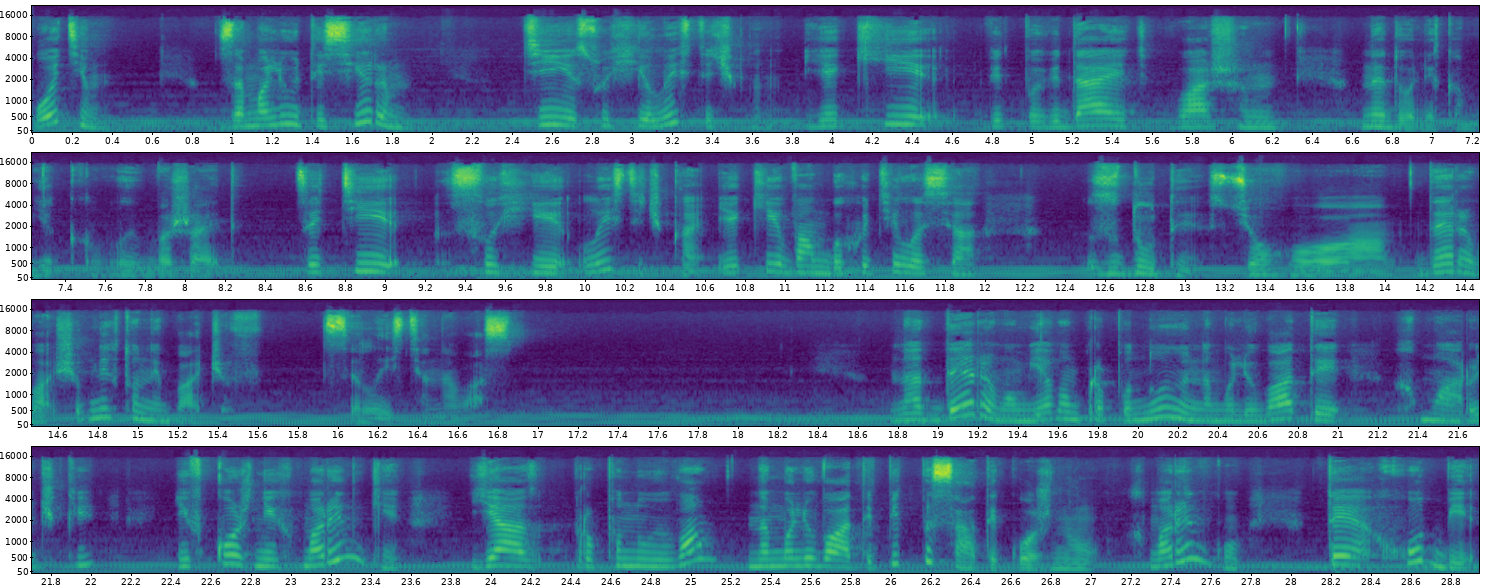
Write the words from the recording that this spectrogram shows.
Потім замалюйте сірим ті сухі листячка, які відповідають вашим недолікам, як ви вважаєте. Це ті сухі листячка, які вам би хотілося здути з цього дерева, щоб ніхто не бачив це листя на вас. Над деревом я вам пропоную намалювати хмарочки, і в кожній хмаринці я пропоную вам намалювати, підписати кожну хмаринку те хобі,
